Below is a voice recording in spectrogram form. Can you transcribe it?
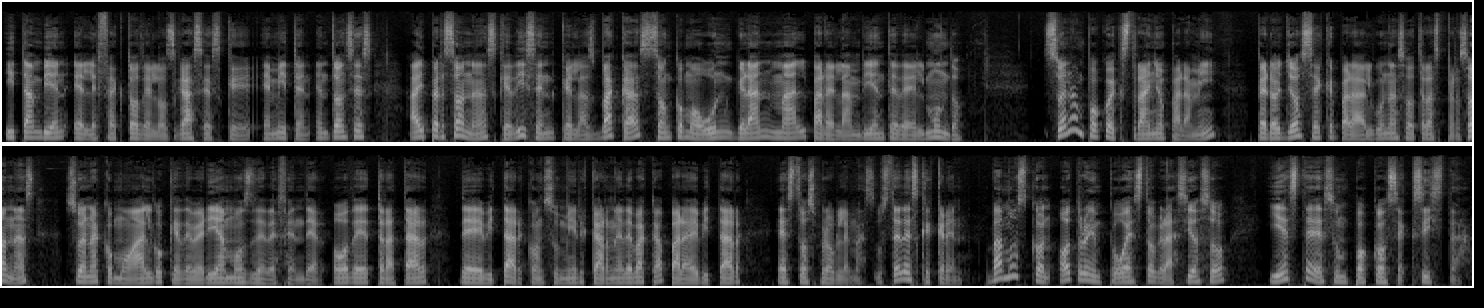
y también el efecto de los gases que emiten. Entonces, hay personas que dicen que las vacas son como un gran mal para el ambiente del mundo. Suena un poco extraño para mí, pero yo sé que para algunas otras personas suena como algo que deberíamos de defender o de tratar de evitar consumir carne de vaca para evitar estos problemas. ¿Ustedes qué creen? Vamos con otro impuesto gracioso y este es un poco sexista.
